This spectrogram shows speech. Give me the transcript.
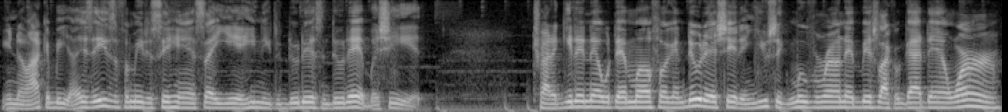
You know I could be. It's easy for me to sit here and say, yeah, he need to do this and do that, but shit. Try to get in there with that motherfucker and do that shit, and you should move around that bitch like a goddamn worm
